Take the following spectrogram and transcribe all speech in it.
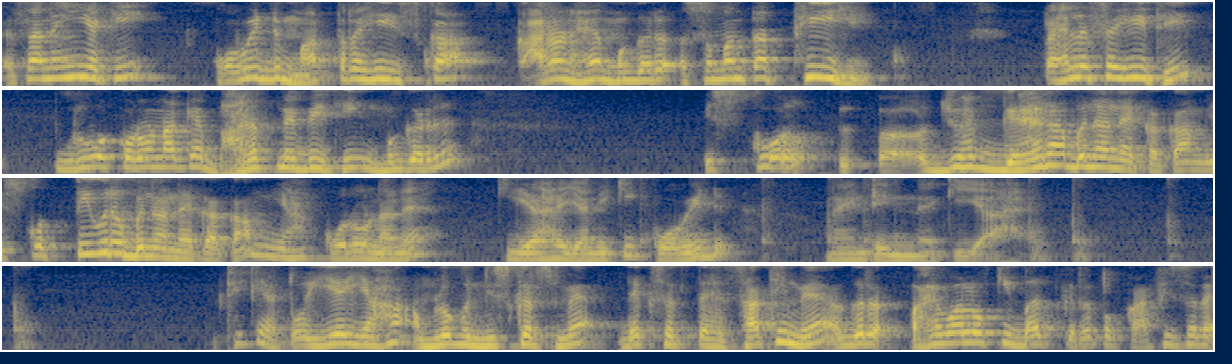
ऐसा नहीं है कि कोविड मात्र ही इसका कारण है, मगर असमानता थी ही। पहले से ही थी, पूर्व कोरोना के भारत में भी थी, मगर इसको, जो है गहरा बनाने का काम, इसको तीव्र बनाने का काम यहाँ कोरोना ने किया है, यानी कि कोविड 19 ने किया है। ठीक है तो ये यहाँ हम लोग निष्कर्ष में देख सकते हैं। साथ ही में अगर अहवालों की बात करें तो काफ़ी सारे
